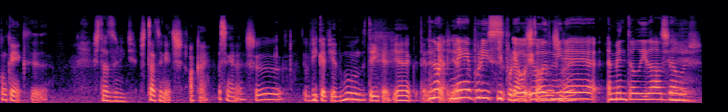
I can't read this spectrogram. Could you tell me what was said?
com quem é que. Estados Unidos. Estados Unidos, ok. Assim eras uh, bicampeã do mundo, tricampeã, Não, nem é por isso. E por eu, eu todas, admiro não é a mentalidade delas.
